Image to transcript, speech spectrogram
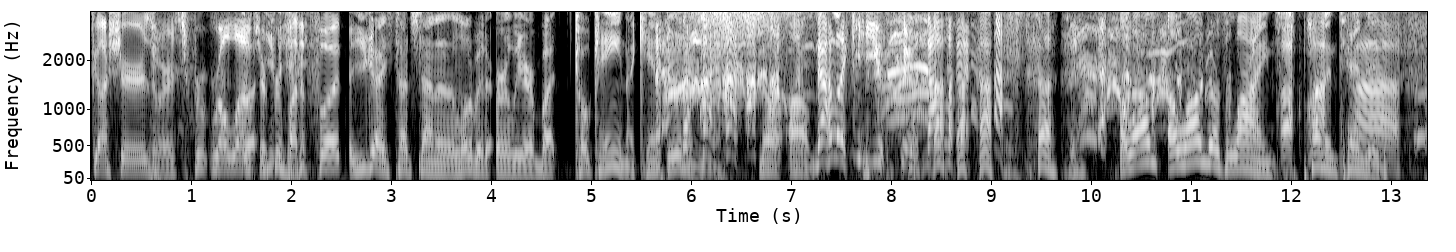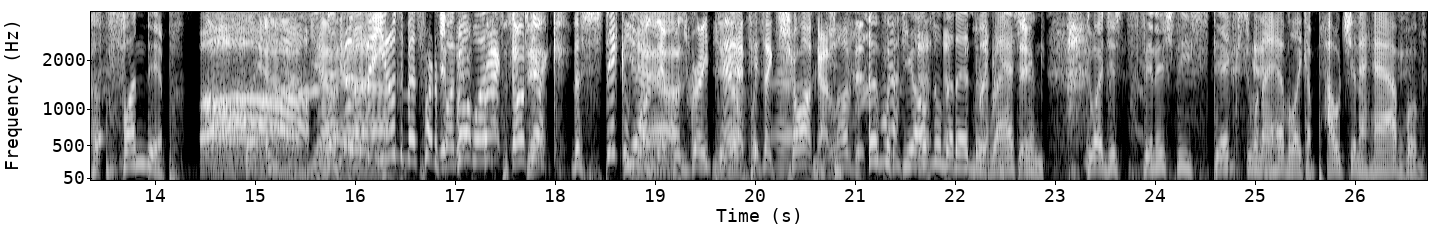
gushers or fruit roll ups or fruit by the foot? You guys touched on it a little bit earlier, but cocaine, I can't do it anymore. no, um, Not like you used to. Not like, along along those lines, pun intended. Fun dip. Oh, oh, yeah, You know, yeah. the, you know what the best part of Fun Dip was? The stick. The stick of Yeah. Fun Dip was great too. yeah, it tastes like chalk. I loved it. but you also then had to Lick 'em ration. Do I just finish these sticks when I have like a pouch and a half of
